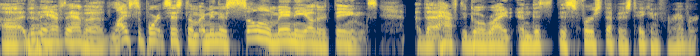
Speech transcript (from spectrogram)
Uh, then they have to have a life support system. I mean, there's so many other things that have to go right, and this this first step has taken forever.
